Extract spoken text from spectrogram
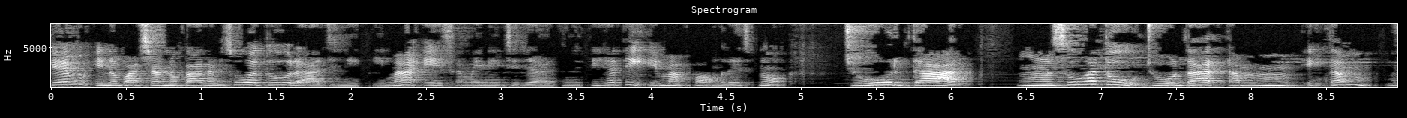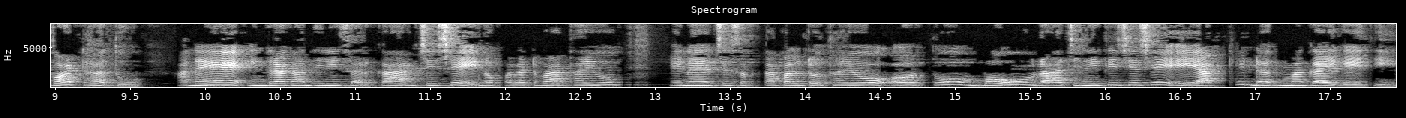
કેમ? એનો પાછળનું કારણ શું હતું? રાજનીતિમાં એ સમયની જે રાજનીતિ હતી, એમાં કોંગ્રેસનો જોરદાર શું હતું? જોરદાર એકદમ વટ હતું. અને ઇન્દિરા ગાંધીની સરકાર જે છે, એનો પલટવાર થયો, એને જે સત્તા પલટો થયો તો બહુ રાજનીતિ જે છે, એ આખી ડગમગાઈ ગઈ હતી.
